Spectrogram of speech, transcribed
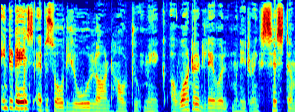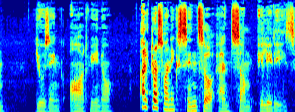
In today's episode, you will learn how to make a water level monitoring system using Arduino, ultrasonic sensor and some LEDs.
